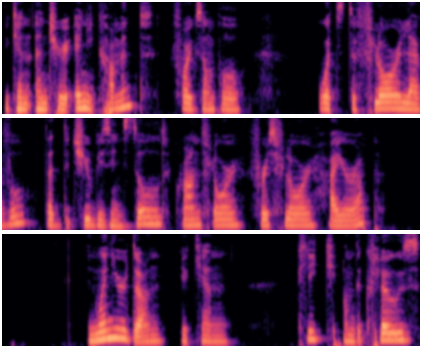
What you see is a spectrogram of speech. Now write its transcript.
You can enter any comment, for example, what's the floor level that the tube is installed, ground floor, first floor, higher up. And when you're done, you can click on the close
